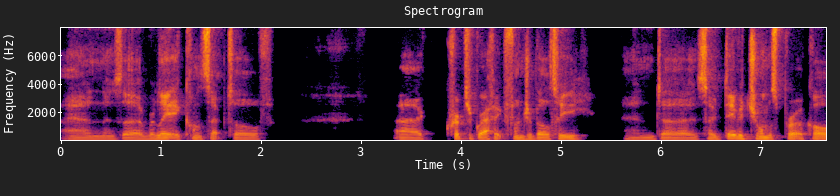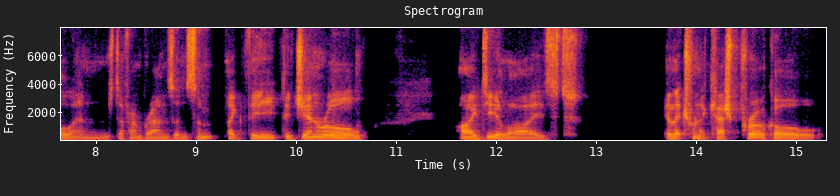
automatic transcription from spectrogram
And there's a related concept of uh, cryptographic fungibility. And uh, so David Chaum's protocol and Stefan Brands' and some like the the general idealized electronic cash protocol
